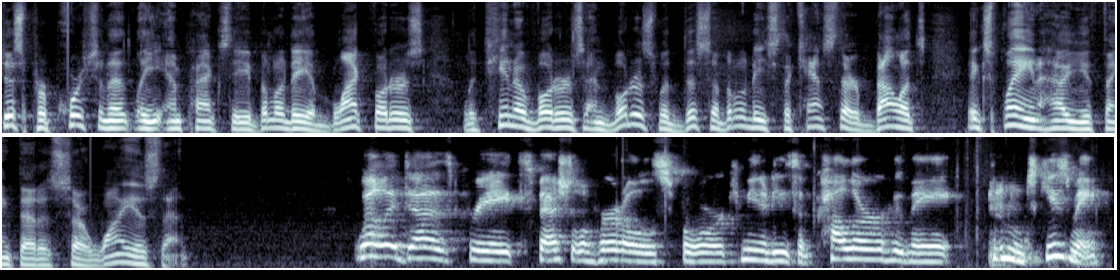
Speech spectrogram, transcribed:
disproportionately impacts the ability of black voters, Latino voters, and voters with disabilities to cast their ballots. Explain how you think that is so. Why is that? Well, it does create special hurdles for communities of color who may, excuse me,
